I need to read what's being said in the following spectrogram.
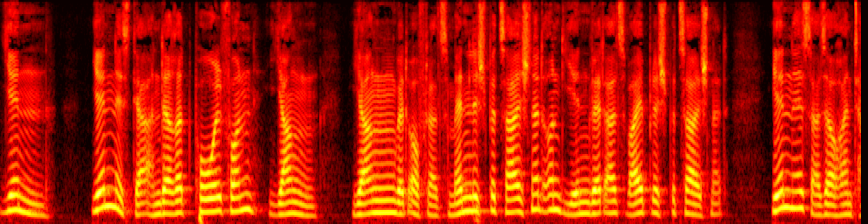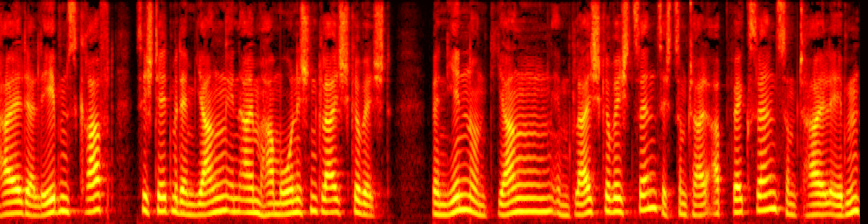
Yin. Yin ist der andere Pol von Yang. Yang wird oft als männlich bezeichnet und Yin wird als weiblich bezeichnet. Yin ist also auch ein Teil der Lebenskraft. Sie steht mit dem Yang in einem harmonischen Gleichgewicht. Wenn Yin und Yang im Gleichgewicht sind, sich zum Teil abwechseln, zum Teil eben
